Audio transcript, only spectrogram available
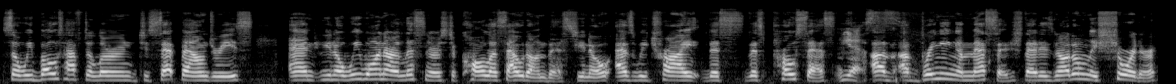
So we both have to learn to set boundaries And, you know, we want our listeners to call us out on this, you know, as we try this, this process Yes. of, of bringing a message that is not only shorter,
